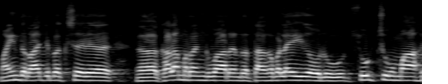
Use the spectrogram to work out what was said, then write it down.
மஹிந்த ராஜபக்ஷ களமிறங்குவார் என்ற தகவலை ஒரு சூட்சுமமாக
